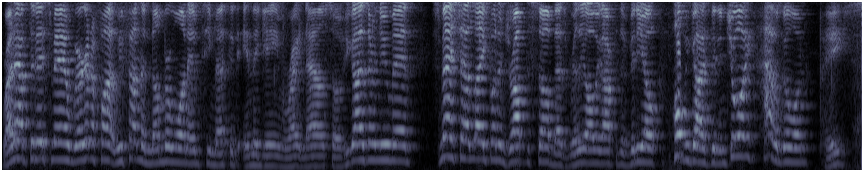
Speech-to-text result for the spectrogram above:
right after this, man, we're going to find, we found the number one MT method in the game right now. So if you guys are new, man, smash that like button, drop the sub. That's really all we got for the video. Hope you guys did enjoy. Have a good one. Peace.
